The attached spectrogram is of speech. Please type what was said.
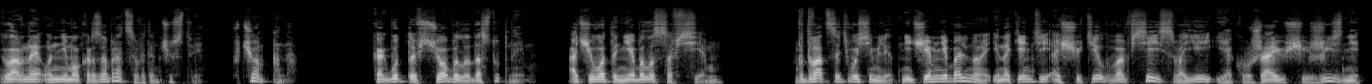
Главное, он не мог разобраться в этом чувстве. В чем оно? Как будто все было доступно ему, а чего-то не было совсем. В 28 лет, ничем не больной, Иннокентий ощутил во всей своей и окружающей жизни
